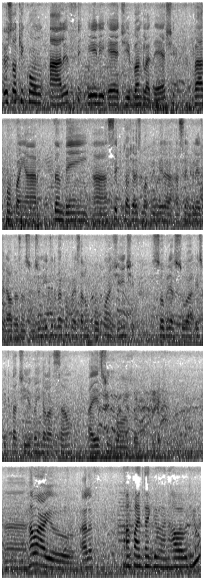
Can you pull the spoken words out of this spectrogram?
Eu estou aqui com Aleph, ele é de Bangladesh, vai acompanhar também a 71ª Assembleia Geral das Nações Unidas. Ele vai conversar um pouco com a gente sobre a sua expectativa em relação a este encontro. Uh, how are you, Aleph? I'm fine, thank you. And how about you?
